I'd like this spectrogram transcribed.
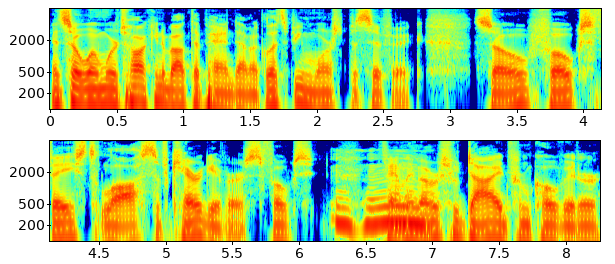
And so when we're talking about the pandemic, let's be more specific. So folks faced loss of caregivers, folks mm-hmm. family members who died from COVID or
